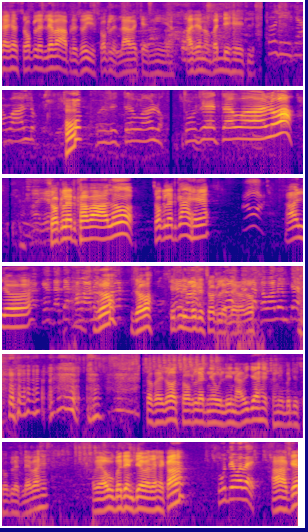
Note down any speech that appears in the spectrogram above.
જાય ચોકલેટ લેવા. આપણે જોઈએ ચોકલેટ લાવે કે નહીં. આજે એનો બર્થડે છે એટલે. હું? ચોકલેટ ખાવા હાલો. ચોકલેટ કાં હે? હાલો. જો જો કેટલી બધી ચોકલેટ લેવા દો તો ભાઈ જો ચોકલેટ ને એવું લઈને આવી જાય છે. ઘણી બધી ચોકલેટ લેવા છે. હવે આવું બધાને દેવા રહે કાં? તું દેવા રહે? હા કે?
